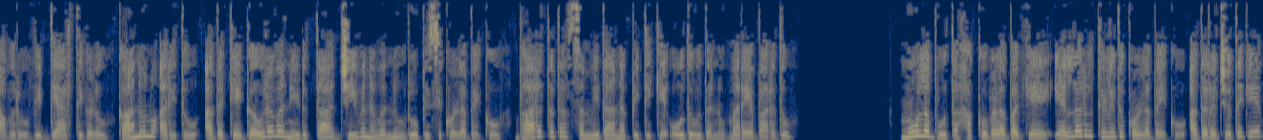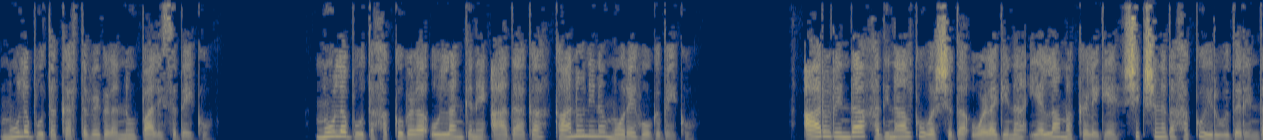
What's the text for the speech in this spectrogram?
ಅವರು, ವಿದ್ಯಾರ್ಥಿಗಳು ಕಾನೂನು ಅರಿತು ಅದಕ್ಕೆ ಗೌರವ ನೀಡುತ್ತಾ ಜೀವನವನ್ನು ರೂಪಿಸಿಕೊಳ್ಳಬೇಕು. ಭಾರತದ ಸಂವಿಧಾನ ಪೀಠಿಕೆ ಓದುವುದನ್ನು ಮರೆಯಬಾರದು. ಮೂಲಭೂತ ಹಕ್ಕುಗಳ ಬಗ್ಗೆ ಎಲ್ಲರೂ ತಿಳಿದುಕೊಳ್ಳಬೇಕು. ಅದರ ಜೊತೆಗೆ ಮೂಲಭೂತ ಕರ್ತವ್ಯಗಳನ್ನು ಪಾಲಿಸಬೇಕು. ಮೂಲಭೂತ ಹಕ್ಕುಗಳ ಉಲ್ಲಂಘನೆ ಆದಾಗ ಕಾನೂನಿನ ಮೊರೆ ಹೋಗಬೇಕು. ಆರರಿಂದ ಹದಿನಾಲ್ಕು ವರ್ಷದ ಒಳಗಿನ ಎಲ್ಲ ಮಕ್ಕಳಿಗೆ ಶಿಕ್ಷಣದ ಹಕ್ಕು ಇರುವುದರಿಂದ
